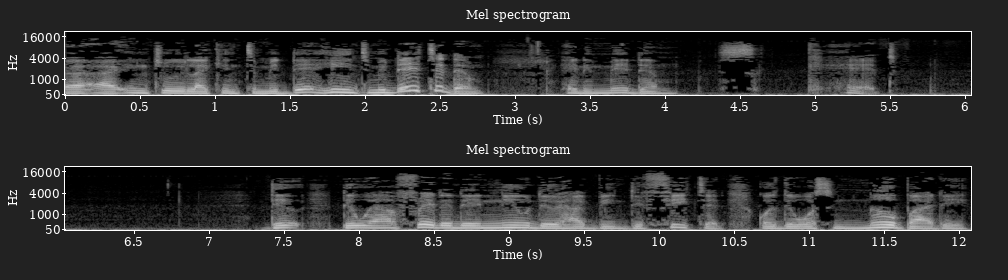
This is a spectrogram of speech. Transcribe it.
uh, into like intimidate. He intimidated them and he made them scared. They, they were afraid that they knew they had been defeated because there was nobody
